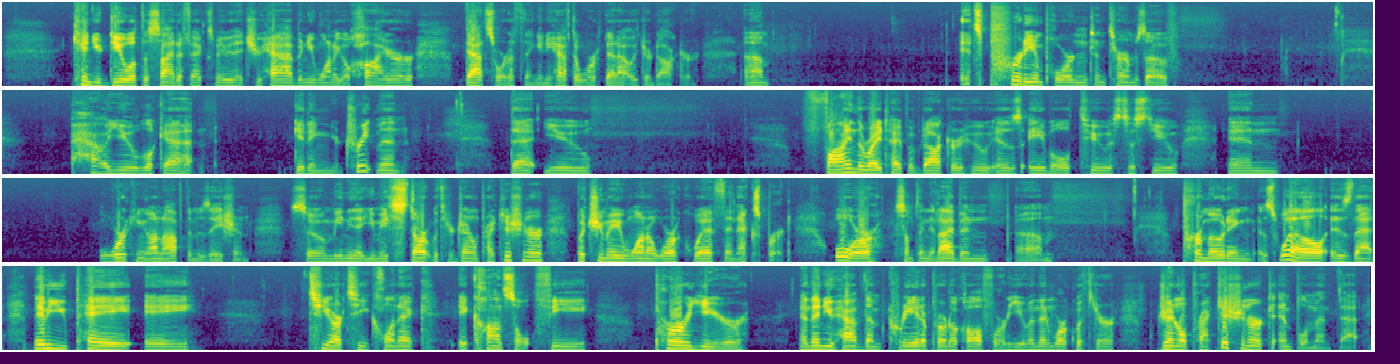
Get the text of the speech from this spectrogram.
can you deal with the side effects maybe that you have and you want to go higher that sort of thing, and you have to work that out with your doctor. Um, it's pretty important in terms of how you look at getting your treatment that you find the right type of doctor who is able to assist you in working on optimization. So, meaning that you may start with your general practitioner, but you may want to work with an expert. Or, something that I've been um, promoting as well is that maybe you pay a TRT clinic a consult fee per year, and then you have them create a protocol for you and then work with your general practitioner to implement that.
